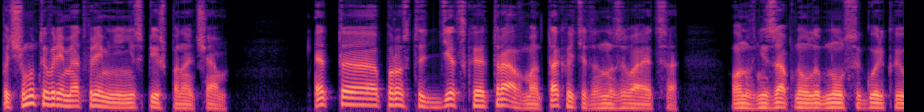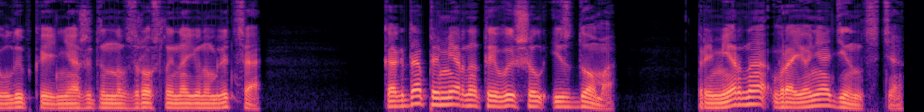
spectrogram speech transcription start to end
Почему ты время от времени не спишь по ночам? Это просто детская травма, так ведь это называется. Он внезапно улыбнулся горькой улыбкой, неожиданно взрослой на юном лице. «Когда примерно ты вышел из дома?» «Примерно в районе одиннадцати».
